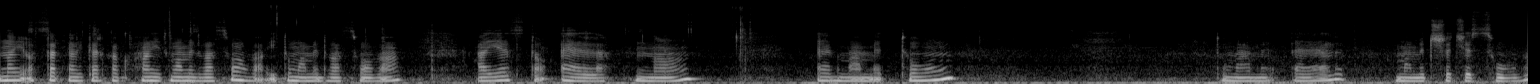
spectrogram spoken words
No i ostatnia literka, kochani, tu mamy dwa słowa i tu mamy dwa słowa, a jest to L. No. L mamy tu. Tu mamy L. Mamy trzecie słowo.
